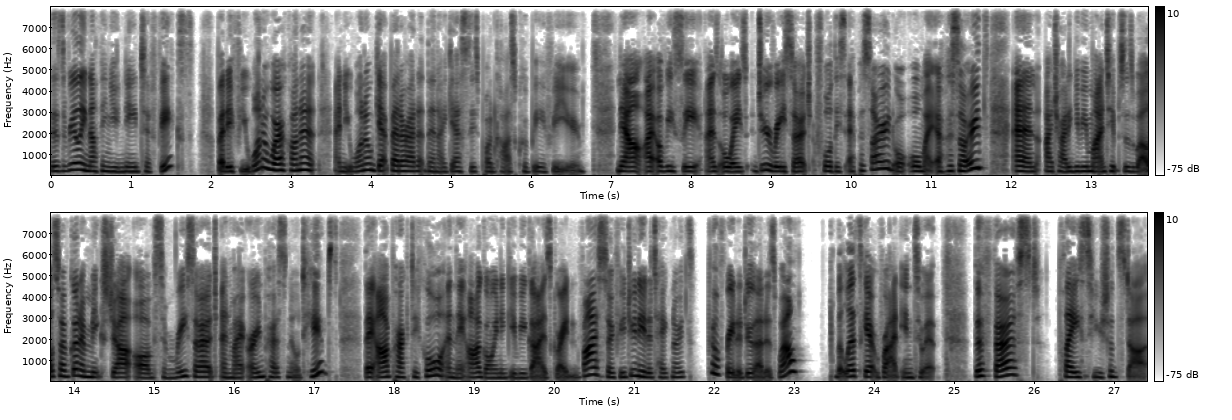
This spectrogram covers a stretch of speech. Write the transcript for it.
There's really nothing you need to fix. But if you want to work on it and you want to get better at it, then I guess this podcast could be for you. Now, I obviously, as always, do research for this episode or all my episodes, and I try to give you my tips as well. So I've got a mixture of some research and my own personal tips. They are practical and they are going to give you guys great advice. So if you do need to take notes, feel free to do that as well. But let's get right into it. The first place you should start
